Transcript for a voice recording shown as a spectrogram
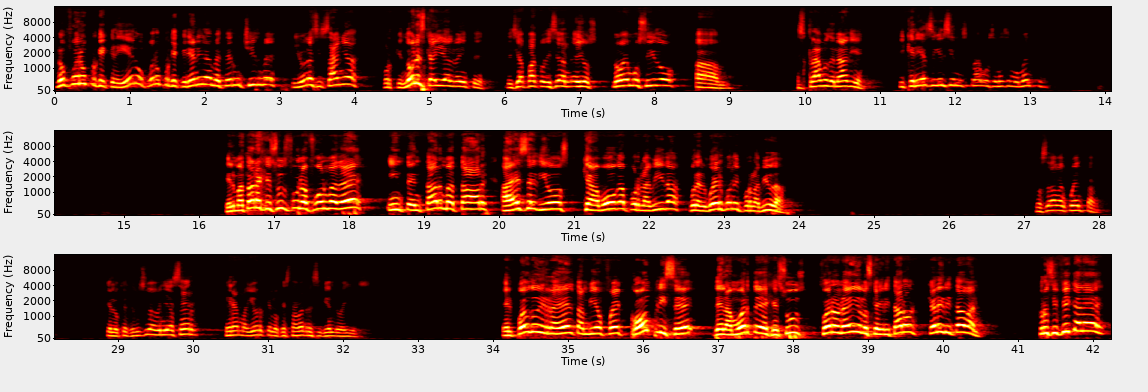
No fueron porque creyeron, fueron porque querían ir a meter un chisme y una cizaña, porque no les caía el 20. Decía Paco, decían ellos, no hemos sido esclavos de nadie. Y querían seguir siendo esclavos en ese momento. El matar a Jesús fue una forma de intentar matar a ese Dios que aboga por la vida, por el huérfano y por la viuda. No se daban cuenta que lo que Jesús iba a venir a hacer era mayor que lo que estaban recibiendo ellos. El pueblo de Israel también fue cómplice de la muerte de Jesús. Fueron ellos los que gritaron. ¿Qué le gritaban? Crucifícale.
